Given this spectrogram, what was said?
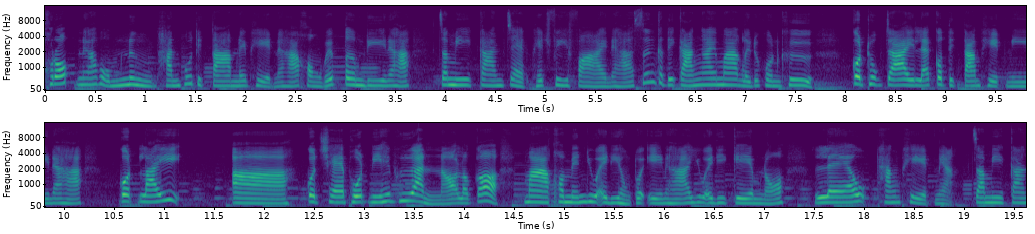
ครบนะครับผม 1,000 ผู้ติดตามในเพจนะคะ ของเว็บเติมดีนะคะ จะมีการแจกเพชรฟรีไฟล์นะคะ ซึ่งกติกาง่ายมากเลยทุกคนคือ กดถูกใจและกดติดตามเพจนี้นะคะ กดไลค์กดแชร์โพสต์นี้ให้เพื่อนเนาะแล้วก็มาคอมเมนต์ UID ของตัวเองนะคะ UID เกมเนาะแล้วทางเพจเนี่ยจะมีการ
